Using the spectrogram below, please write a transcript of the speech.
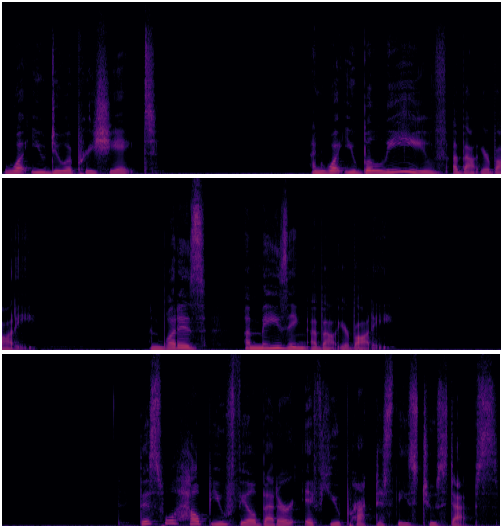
what you do appreciate and what you believe about your body and what is amazing about your body. This will help you feel better if you practice these two steps.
